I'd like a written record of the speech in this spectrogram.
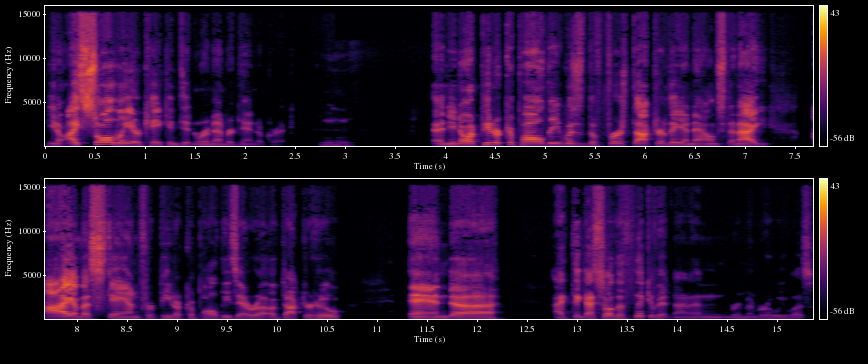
you know I saw Layer Cake and didn't remember Daniel Craig. Mm-hmm. And you know what? Peter Capaldi was the first Doctor they announced, and I I am a stan for Peter Capaldi's era of Doctor Who, and uh I think I saw the thick of it, and I didn't remember who he was.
